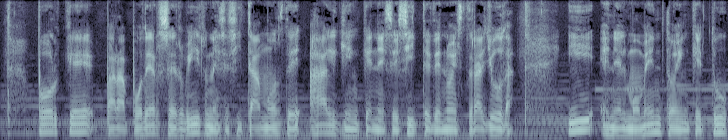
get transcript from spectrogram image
Porque para poder servir necesitamos de alguien que necesite de nuestra ayuda. Y en el momento en que tú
